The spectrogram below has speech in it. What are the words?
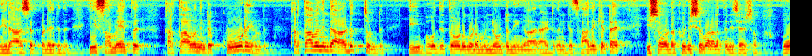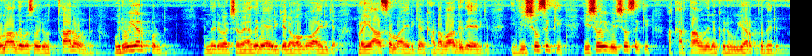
നിരാശപ്പെടരുത്. ഈ സമയത്ത് കർത്താവ് നിന്റെ കൂടെയുണ്ട്. കർത്താവ് നിന്റെ അടുത്തുണ്ട്. ഈ ബോധ്യത്തോടു കൂടെ മുന്നോട്ട് നീങ്ങാനായിട്ട് നിനക്ക് സാധിക്കട്ടെ. ഈശോയുടെ കുരിശു മരണത്തിന് ശേഷം മൂന്നാം ദിവസം ഒരു ഉത്ഥാനമുണ്ട് ഒരു ഉയർപ്പുണ്ട്. ഇന്നൊരു പക്ഷെ വേദനയായിരിക്കാം രോഗമായിരിക്കാം പ്രയാസമായിരിക്കാം കടബാധ്യതയായിരിക്കാം. നീ വിശ്വസിക്ക് ഈശോയിൽ വിശ്വസിക്ക്. ആ കർത്താവ് നിനക്കൊരു ഉയർപ്പ് തരും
